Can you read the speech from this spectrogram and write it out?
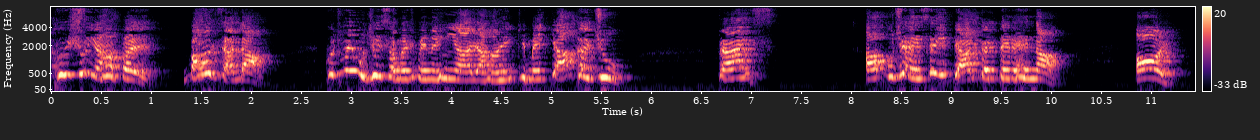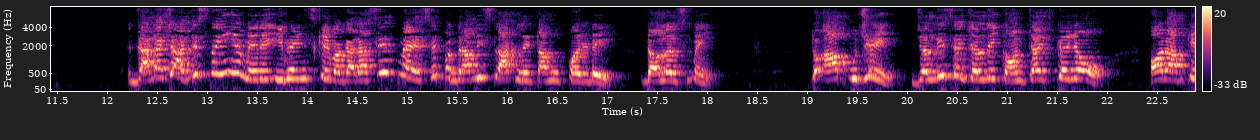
खुश हूँ यहाँ पर। बहुत ज़्यादा। कुछ भी मुझे समझ में नहीं आ रहा है कि मैं क्या कर जू। फैंस, आप मुझे ऐसे ही प्यार करते रहना और ज़्यादा चार्जेस नहीं है मेरे इवेंट्स के वगैरह सिर्फ़ मैं ऐसे पंद्रह बीस लाख लेता हूँ पर डे डॉलर्स में। तो आप मुझे जल्दी से जल्दी कांटेक्ट करो और आपके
